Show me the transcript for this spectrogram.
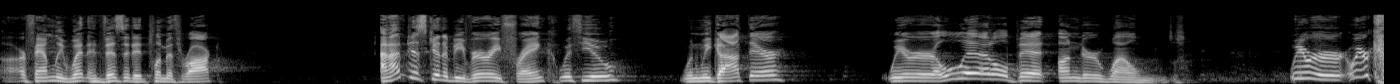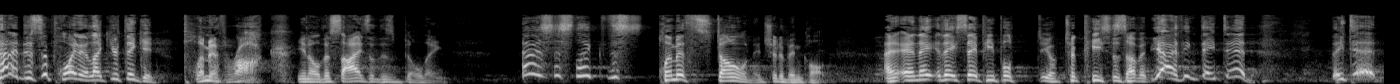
our family went and visited Plymouth Rock. And I'm just going to be very frank with you. When we got there, we were a little bit underwhelmed. We were, we were kind of disappointed. Like you're thinking, Plymouth Rock, you know, the size of this building. And it's just like this Plymouth Stone, it should have been called. And, and they, they say people you know, took pieces of it. Yeah, I think they did. They did.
